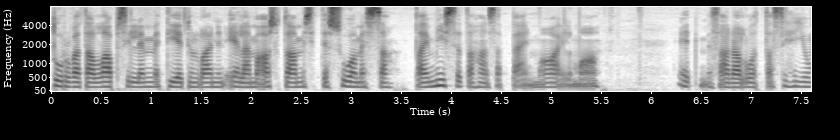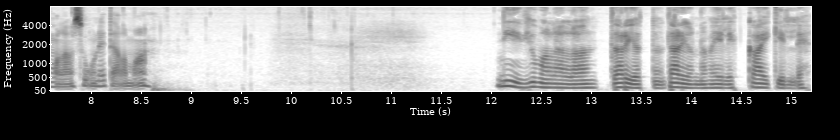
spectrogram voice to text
turvata lapsillemme tietynlainen elämä, asutaan me sitten Suomessa tai missä tahansa päin maailmaa, että me saadaan luottaa siihen Jumalan suunnitelmaan. Niin, Jumalalla on tarjonna meille kaikille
